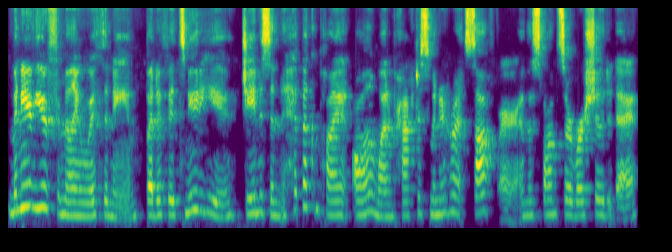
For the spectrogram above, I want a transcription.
Many of you are familiar with the name, but if it's new to you, Jane is a HIPAA compliant all in one practice management software and the sponsor of our show today.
